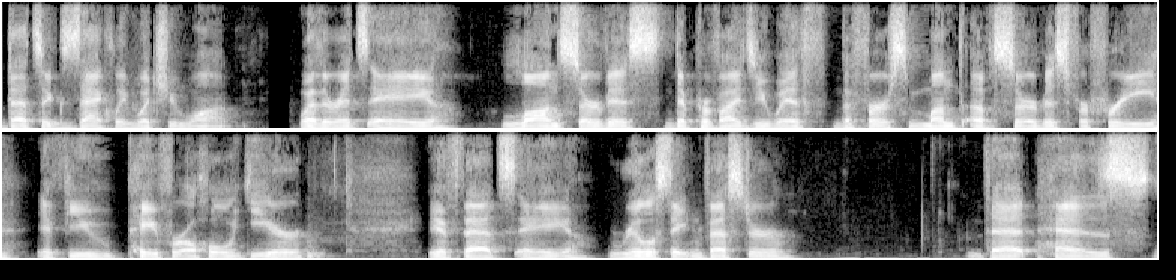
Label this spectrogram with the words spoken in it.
that's exactly what you want. Whether it's a lawn service that provides you with the first month of service for free if you pay for a whole year if that's a real estate investor that has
